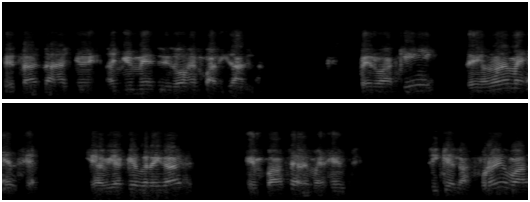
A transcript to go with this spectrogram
te tardas año, y medio y dos en validarla. Pero aquí teníamos una emergencia y había que bregar en base a la emergencia. Así que las pruebas,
